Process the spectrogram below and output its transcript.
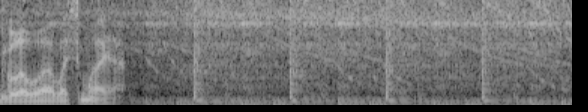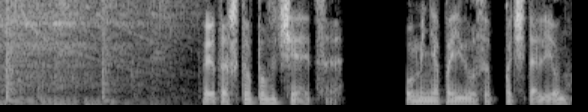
Глава восьмая Это что получается? У меня появился почтальон?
